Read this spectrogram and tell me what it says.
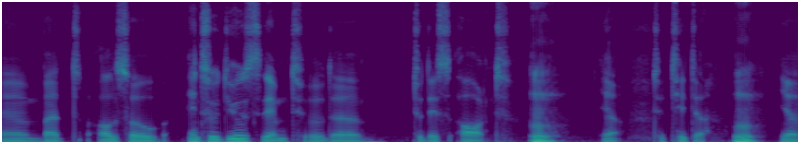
uh, but also introduce them to the to this art, Mm. to theater. Mm. Yeah,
